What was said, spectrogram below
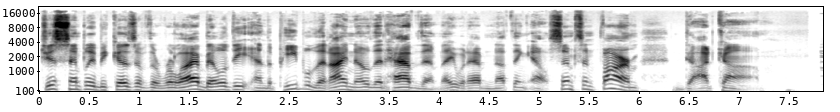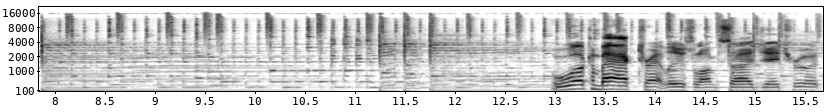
just simply because of the reliability and the people that I know that have them. They would have nothing else. SimpsonFarm.com. Welcome back, Trent Loos alongside Jay Truitt.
